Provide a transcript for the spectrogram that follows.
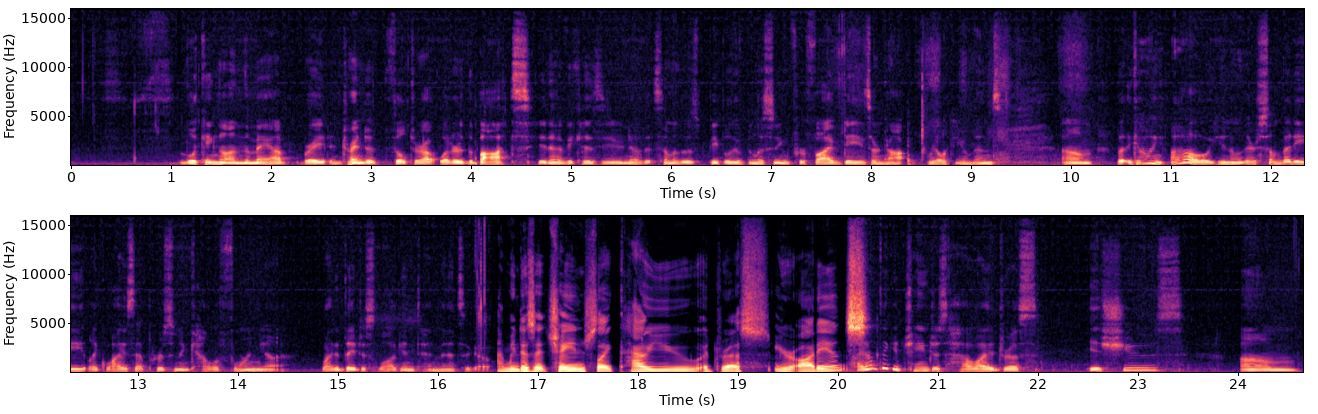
looking on the map, right, and trying to filter out what are the bots, you know, because you know that some of those people who've been listening for five days are not real humans. Um, but going, oh, you know, there's somebody, like, why is that person in California? Why did they just log in 10 minutes ago? I mean, does it change like how you address your audience? I don't think it changes how I address issues. Um,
